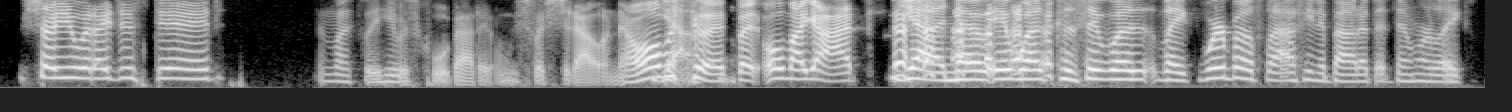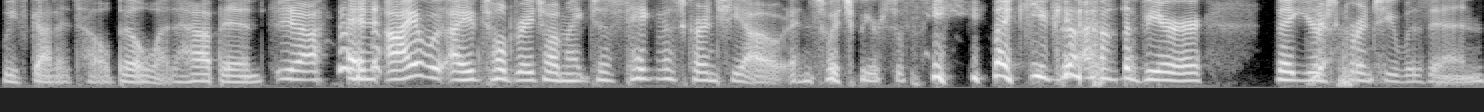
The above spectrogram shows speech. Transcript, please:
show you what I just did. And luckily he was cool about it and we switched it out and now all was good. But oh my God. yeah no it was because it was like we're both laughing about it but then we're like we've got to tell bill what happened yeah. and I, w- I told rachael i'm like just take the scrunchie out and switch beers with me like you can Yeah. have the beer that your Yeah. scrunchie was in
